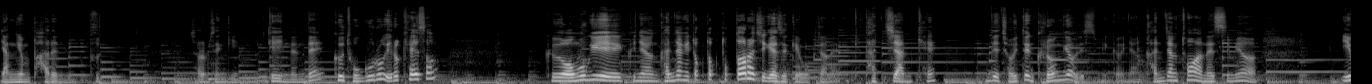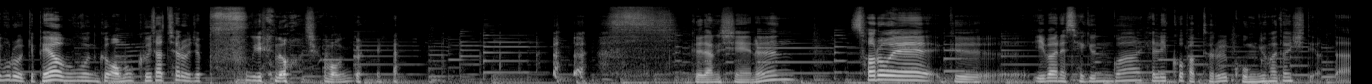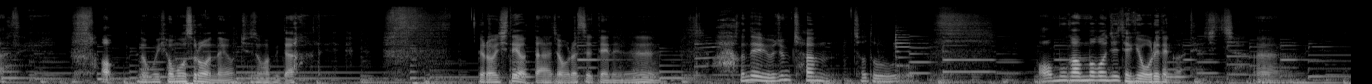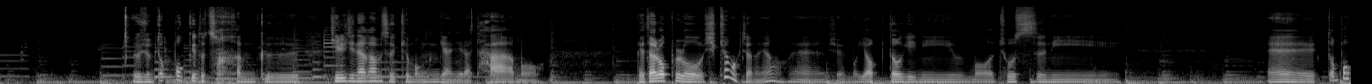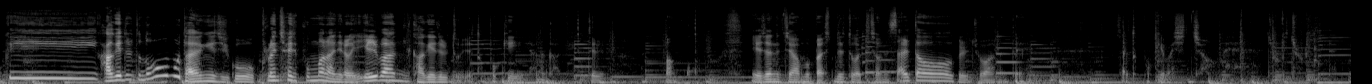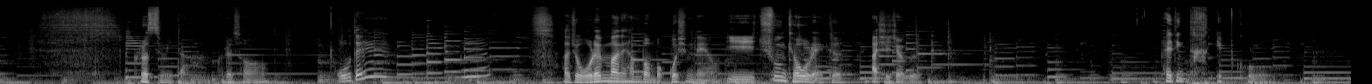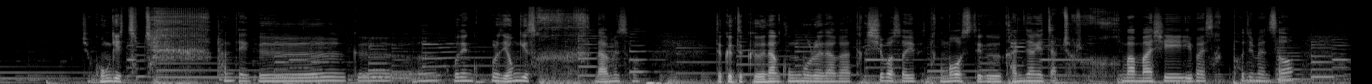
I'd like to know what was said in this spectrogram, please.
양념 바른 붓처럼 생긴 게 있는데 그 도구로 이렇게 해서 그 어묵이 그냥 간장이 똑똑똑 떨어지게 해서 이렇게 먹잖아요. 이렇게 닿지 않게. 근데 저희 땐 그런 게 어디 있습니까? 그냥 간장통 안에 쓰면 입으로 이렇게 베어 부분 그 어묵 그 자체로 이제 푹 이렇게 넣어가지고 먹는 거예요. 그냥. 그 당시에는 서로의 그 입안의 세균과 헬리코박터를 공유하던 시대였다. 어, 너무 혐오스러웠나요? 죄송합니다. 네. 그런 시대였다. 저 어렸을 때는. 아, 근데 요즘 참 저도 어묵 안 먹은 지 되게 오래된 것 같아요, 진짜. 예. 요즘 떡볶이도 참 그 길 지나가면서 이렇게 먹는 게 아니라 다 뭐 배달 어플로 시켜 먹잖아요. 예, 요즘 뭐 엽떡이니 뭐 조스니 예, 떡볶이 가게들도 너무 다양해지고 프랜차이즈뿐만 아니라 일반 가게들도 이제 떡볶이 하는 가게들 많고 예전에 제가 한번 말씀드렸던 것 같아요. 저는 쌀떡을 좋아하는데 쌀떡볶이 맛있죠. 네, 쫄깃쫄깃. 그렇습니다. 그래서 오뎅 아주 오랜만에 한번 먹고 싶네요. 이 추운 겨울에 그 아시죠 그 패딩 탁 입고 공기 찹찹한데 그그 그 오뎅 국물에서 연기 싹 나면서 뜨끈뜨끈한 국물에다가 탁 씹어서 입에 탁 먹었을 때 그 간장의 짭조름한 맛이 입에 싹 퍼지면서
